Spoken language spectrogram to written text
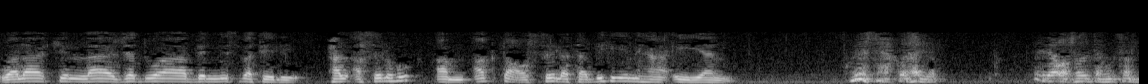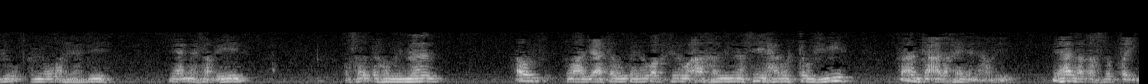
ولكن لا جدوى بالنسبة لي. هل أصله أم أقطع الصلة به نهائيا؟ ويستحق الهجر. إذا وصلته ترجو أن الله يهديه لأنه فقير. وصلته بالمال أو راجعته بين وقت وآخر للنصيحة والتوجيه فأنت على خير عظيم. لهذا القصد الطيب.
